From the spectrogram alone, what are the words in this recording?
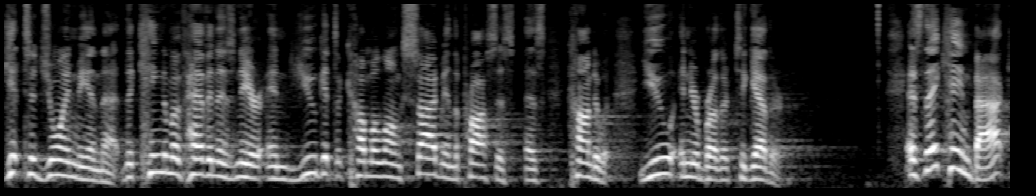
get to join me in that. The kingdom of heaven is near, and you get to come alongside me in the process as conduit. You and your brother together. As they came back,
